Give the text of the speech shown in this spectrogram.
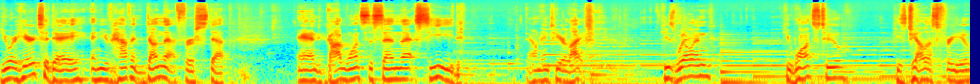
you are here today and you haven't done that first step, and God wants to send that seed down into your life. He's willing, He wants to, He's jealous for you.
